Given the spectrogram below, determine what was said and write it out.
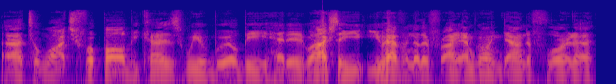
uh, to watch football because we will be headed. Well, actually, you, you have another Friday. I'm going down to Florida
